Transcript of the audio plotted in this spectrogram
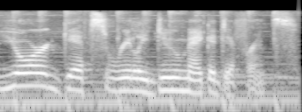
Your gifts really do make a difference.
